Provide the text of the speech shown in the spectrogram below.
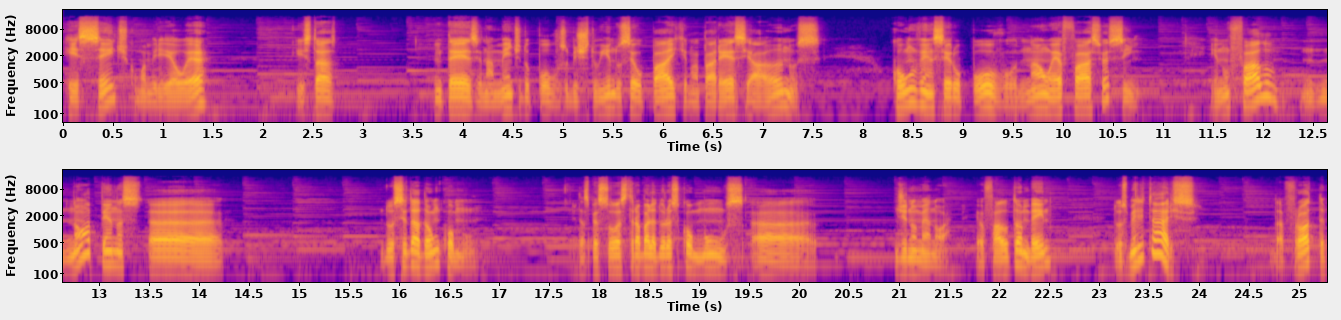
recente, como a Miriel é, que está, em tese, na mente do povo, substituindo seu pai, que não aparece há anos, convencer o povo não é fácil assim. E não falo não apenas uh, do cidadão comum, das pessoas trabalhadoras comuns uh, de no menor. Eu falo também dos militares, da frota.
